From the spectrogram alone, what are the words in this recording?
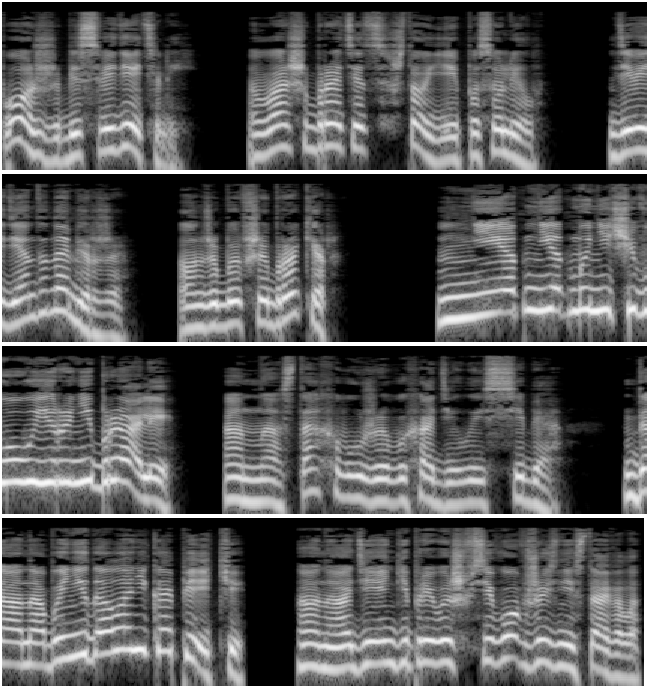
Позже, без свидетелей. Ваш братец что ей посулил? Дивиденды на бирже? Он же бывший брокер? Нет, нет, мы ничего у Иры не брали. Анна Астахова уже выходила из себя. Да она бы не дала ни копейки. Она деньги превыше всего в жизни ставила.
